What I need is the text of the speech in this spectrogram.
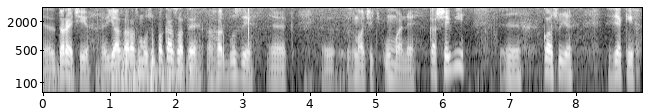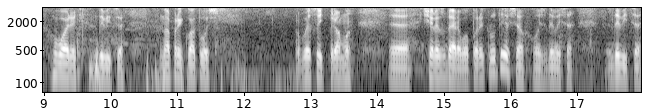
Е, До речі, я зараз можу показати гарбузи. е, е, Значить, у мене кашеві, е, кашу, з яких варять. Дивіться, наприклад, ось висить прямо е, через дерево перекрутився. Ось дивися, дивіться,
